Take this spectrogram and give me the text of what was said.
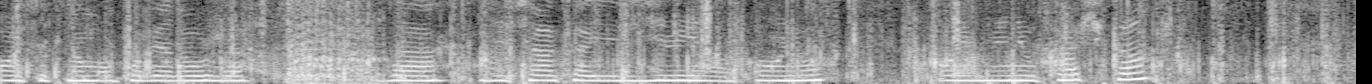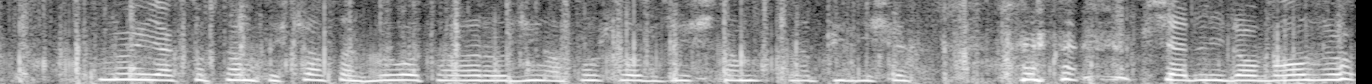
ojciec nam opowiadał, że za dzieciaka jeździli na koniu o imieniu Kaśka. No i jak to w tamtych czasach było, cała rodzina poszła gdzieś tam, napili się, wsiedli do wozu,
